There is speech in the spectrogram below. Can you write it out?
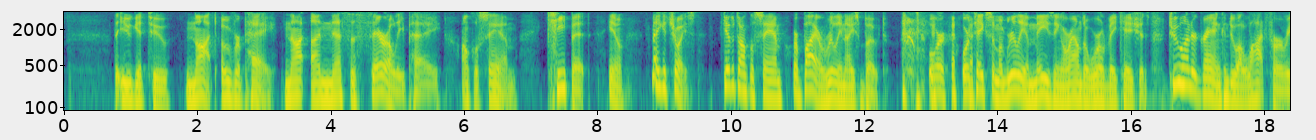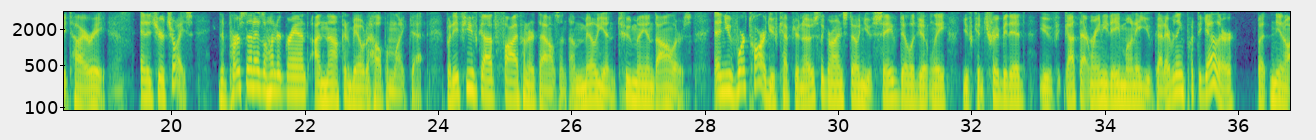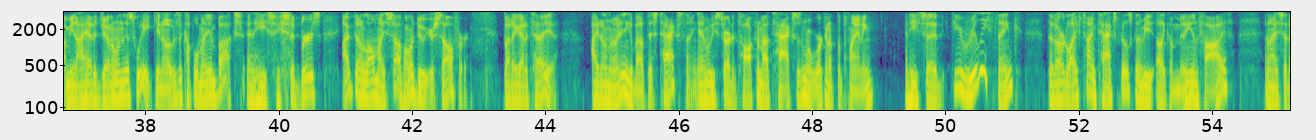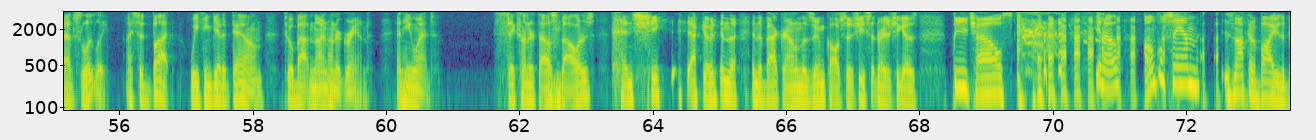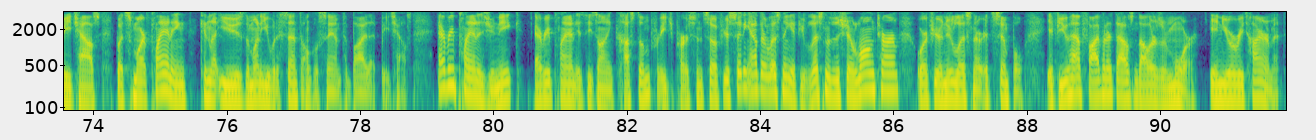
that you get to not overpay, not unnecessarily pay Uncle Sam. Keep it, you know, make a choice. Give it to Uncle Sam or buy a really nice boat. or or take some really amazing around the world vacations. 200 grand can do a lot for a retiree. Yeah. And it's your choice the person that has a hundred grand, I'm not going to be able to help them like that. But if you've got five hundred thousand, a million, two million dollars, and you've worked hard, you've kept your nose to the grindstone, you've saved diligently, you've contributed, you've got that rainy day money, you've got everything put together. But you know, I mean, I had a gentleman this week. You know, it was a couple million bucks, and he he said, "Bruce, I've done it all myself. I'm a do-it-yourselfer, but I got to tell you." I don't know anything about this tax thing. And we started talking about taxes and we're working up the planning. And he said, Do you really think that our lifetime tax bill is going to be like a million five? And I said, Absolutely. I said, But we can get it down to about 900 grand. And he went, $600,000? And she echoed in the in the background on the Zoom call. So she's sitting right there. She goes, beach house. you know, Uncle Sam is not going to buy you the beach house, but smart planning can let you use the money you would have sent to Uncle Sam to buy that beach house. Every plan is unique. Every plan is designed custom for each person. So if you're sitting out there listening, if you've listened to the show long term, or if you're a new listener, it's simple. If you have $500,000 or more in your retirement,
